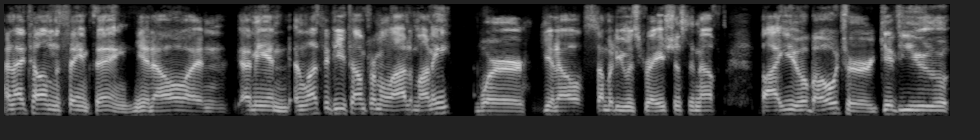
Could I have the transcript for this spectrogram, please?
And I tell them the same thing, you know, and I mean, unless if you come from a lot of money where, you know, somebody was gracious enough buy you a boat or give you,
